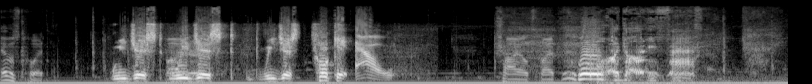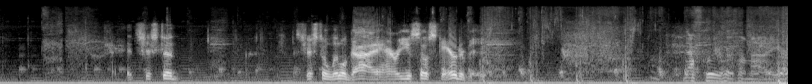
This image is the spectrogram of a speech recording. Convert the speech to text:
It was quick. We just, we just, we just took it out. Child fight. Oh my god, he's fast! It's just a, it's just a little guy. How are you so scared of it? That's clear I'm out of here.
